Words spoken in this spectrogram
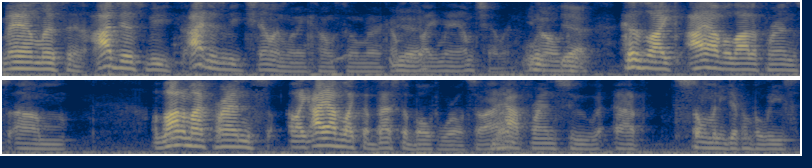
Man, listen, I just be I just be chilling when it comes to America. I'm just like, man, I'm chilling. You Listen, know, yeah. just cuz like I have a lot of friends um a lot of my friends like I have like the best of both worlds. So I have friends who have so many different beliefs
